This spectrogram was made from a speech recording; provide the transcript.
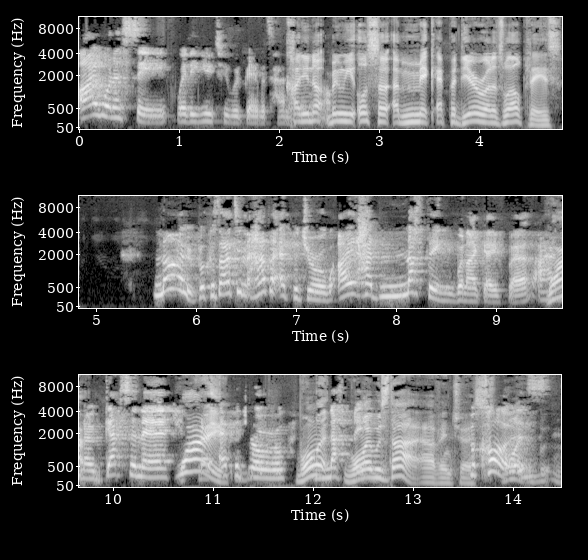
I want to see whether you two would be able to handle Can you it not bring me also a mic epidural as well, please? No, because I didn't have an epidural. I had nothing when I gave birth. I had Why? no gas in there, Why? no epidural, Why? nothing. Why was that out of interest? because Why-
